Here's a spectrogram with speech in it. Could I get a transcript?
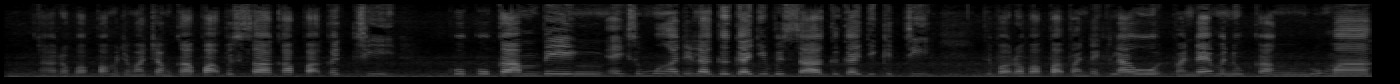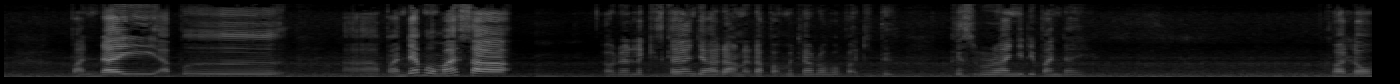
Hmm, arah bapak macam-macam. Kapak besar kapak kecil kuku kambing. Eh semua adalah gergaji besar gergaji kecil. Sebab arah bapak pandai ke laut pandai menukang rumah pandai apa pandai memasak. Hmm, orang lelaki sekarang jarang nak dapat macam arah bapak kita. Keseluruhannya dia pandai. Kalau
